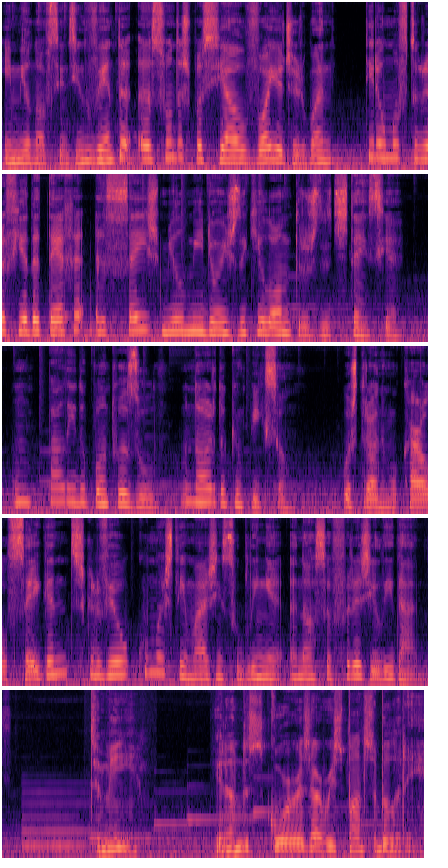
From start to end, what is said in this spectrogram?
Em 1990, a sonda espacial Voyager 1 tirou uma fotografia da Terra a 6 mil milhões de quilómetros de distância. Um pálido ponto azul, menor do que um pixel. O astrónomo Carl Sagan descreveu como esta imagem sublinha a nossa fragilidade. It underscores our responsibility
